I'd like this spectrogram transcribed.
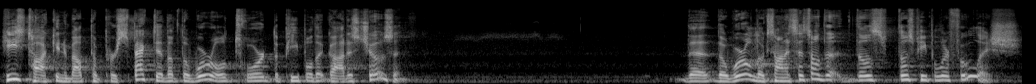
he's talking about the perspective of the world toward the people that God has chosen the, the world looks on and says, oh, the, those, those people are foolish.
